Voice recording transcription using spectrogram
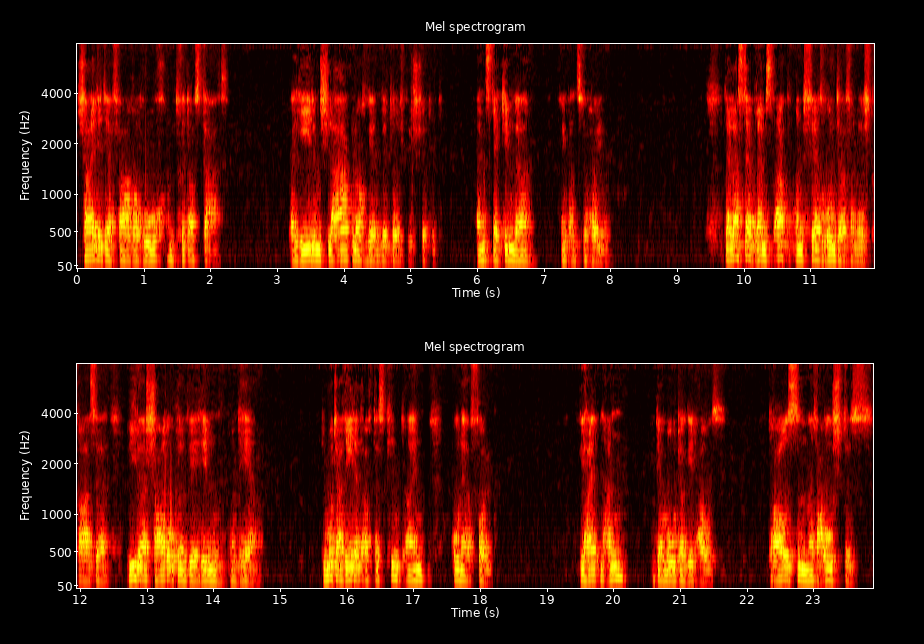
schaltet der Fahrer hoch und tritt aufs Gas. Bei jedem Schlagloch werden wir durchgeschüttelt. Eins der Kinder fängt an zu heulen. Der Laster bremst ab und fährt runter von der Straße. Wieder schaukeln wir hin und her. Die Mutter redet auf das Kind ein ohne Erfolg. Wir halten an und der Motor geht aus. Draußen rauscht es.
